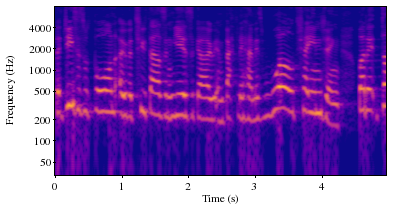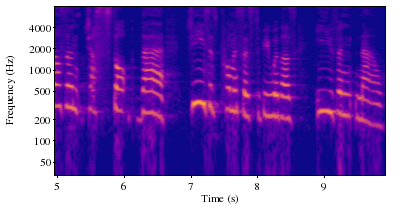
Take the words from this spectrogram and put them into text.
That Jesus was born over 2,000 years ago in Bethlehem is world changing, but it doesn't just stop there. Jesus promises to be with us even now.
